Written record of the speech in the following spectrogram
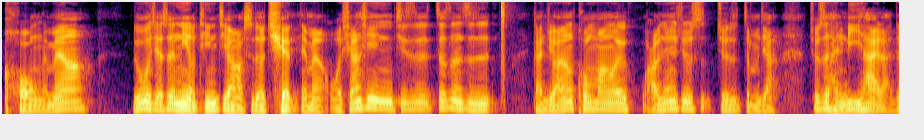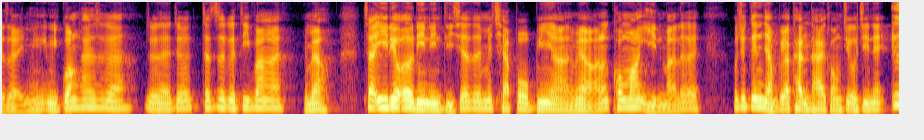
空，有没有？如果假设你有听金老师的劝，有没有？我相信其实这阵子。感觉好像空方会，好像就是就是怎么讲，就是很厉害了，对不对？你你光看这个，对不对？就在这个地方啊，有没有？在一六二零零底下在那边掐波兵啊，有没有？那空方赢嘛，对不对？我就跟你讲，不要看太空，结果今天呃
